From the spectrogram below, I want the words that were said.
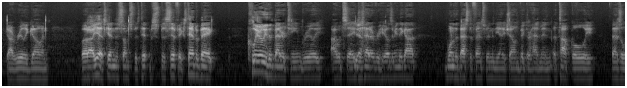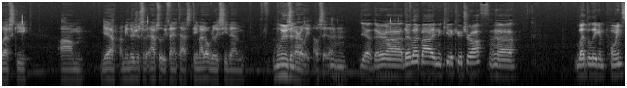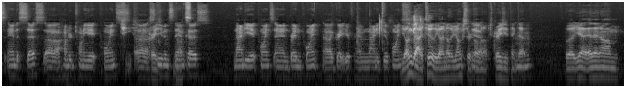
got really going. But uh, yeah, let's get into some speci- specifics. Tampa Bay, clearly the better team. Really, I would say just head over heels. I mean, they got one of the best defensemen in the NHL, and Victor Hedman, a top goalie, Vasilevskiy. Um, yeah, I mean they're just an absolutely fantastic team. I don't really see them losing early. I'll say that. Mhm. Yeah, they're uh, they're led by Nikita Kucherov. Uh, led the league in points and assists, uh, 128 points. Jeez, uh. Steven Stamkos, 98 points, and Brayden Point, uh, great year for him, 92 points. Young guy too. They got another youngster coming Yeah. up. It's crazy to think that. Mhm. But yeah, and then um,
